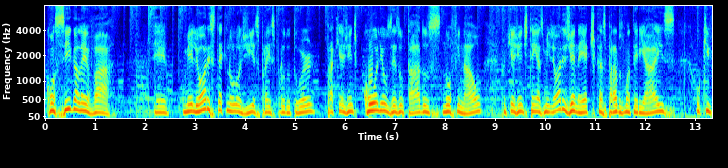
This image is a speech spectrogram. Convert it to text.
consiga levar é, melhores tecnologias para esse produtor, para que a gente colha os resultados no final, porque a gente tem as melhores genéticas para os materiais, o que,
